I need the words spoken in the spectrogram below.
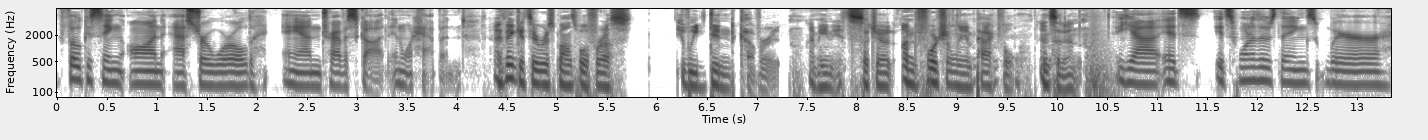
focusing on Astro World and Travis Scott and what happened. I think it's irresponsible for us if we didn't cover it. I mean, it's such an unfortunately impactful incident. Yeah, it's it's one of those things where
